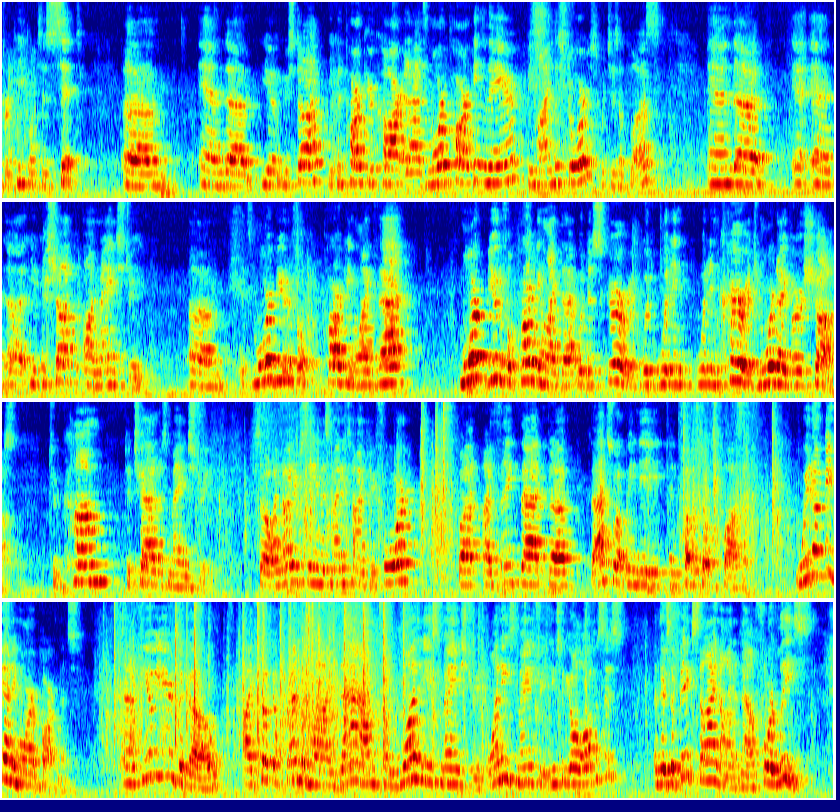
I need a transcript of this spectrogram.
for people to sit. Um, and uh, you, you stop, you can park your car, it adds more parking there behind the stores, which is a plus. And, uh, and uh, you can shop on Main Street. Um, It's more beautiful parking like that, more beautiful parking like that would discourage, would, would, en- would encourage more diverse shops to come to Chatham's Main Street. So I know you've seen this many times before, but I think that, uh, that's what we need in Post Office Plaza. We don't need any more apartments. And a few years ago, I took a friend of mine down to One East Main Street. One East Main Street used to be all offices, and there's a big sign on it now, for lease.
